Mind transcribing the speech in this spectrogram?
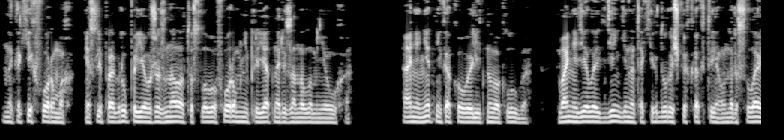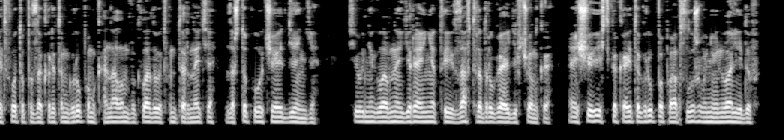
На каких форумах? Если про группы я уже знала, то слово форум неприятно резануло мне ухо. Аня, нет никакого элитного клуба. Ваня делает деньги на таких дурочках, как ты. Он рассылает фото по закрытым группам, каналам, выкладывает в интернете, за что получает деньги. Сегодня главная героиня ты, завтра другая девчонка. А еще есть какая-то группа по обслуживанию инвалидов.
